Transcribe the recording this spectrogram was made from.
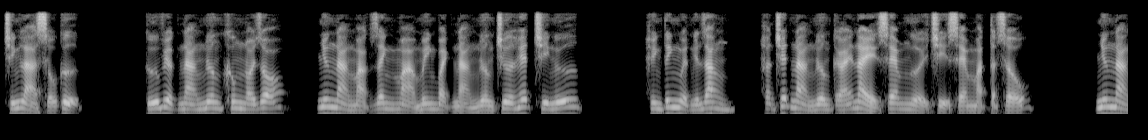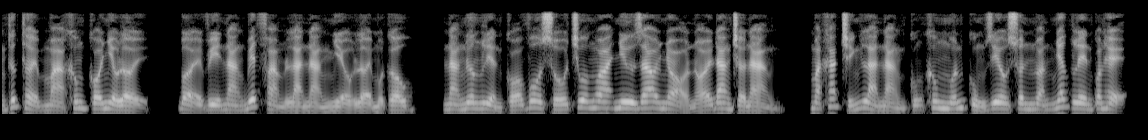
chính là xấu cự. Cứ việc nàng nương không nói rõ, nhưng nàng mạc danh mà minh bạch nàng nương chưa hết chi ngữ. Hình tinh nguyệt nghiến răng, hận chết nàng nương cái này xem người chỉ xem mặt tật xấu. Nhưng nàng thức thời mà không có nhiều lời, bởi vì nàng biết phàm là nàng nhiều lời một câu, nàng nương liền có vô số chua ngoa như dao nhỏ nói đang chờ nàng, mặt khác chính là nàng cũng không muốn cùng Diêu Xuân Ngoãn nhắc lên quan hệ.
